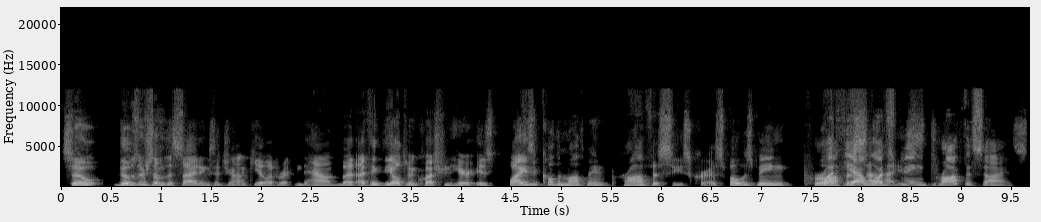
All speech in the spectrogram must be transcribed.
So those are some of the sightings that John Keel had written down. But I think the ultimate question here is why is it called the Mothman prophecies, Chris? What was being What, prophesied? yeah, what's being prophesized?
